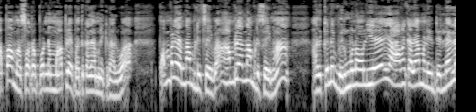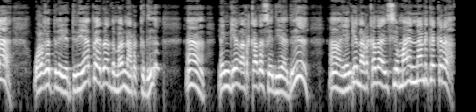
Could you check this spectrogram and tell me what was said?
அப்பா அம்மா சொல்கிற பொண்ணு மாப்பிளைய பார்த்து கல்யாணம் பண்ணிக்கிறாளுவா பொம்பளை தான் அப்படி செய்வான் ஆம்பளை தான் அப்படி செய்வான் அதுக்குன்னு விரும்பினவளையே யாரும் கல்யாணம் பண்ணிட்டு இல்லைல்ல? உலகத்தில் எத்தனையோ பேர் அந்த மாதிரி நடக்குது. ஆ, எங்கேயும் நடக்காத சரியாது ஆ, எங்கேயும் நடக்காத அதிசயமா என்னன்னு கேட்குறேன்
